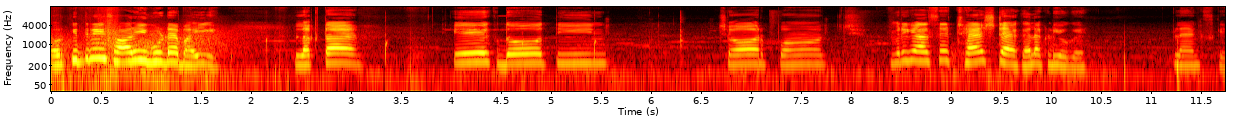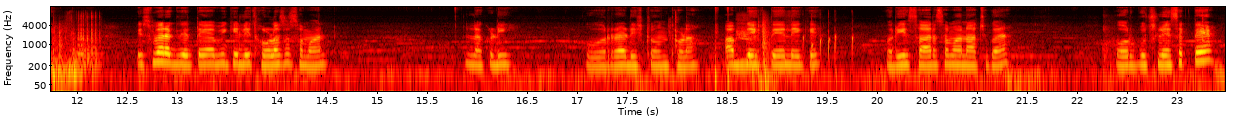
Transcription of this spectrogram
और कितनी सारी वुड है भाई। लगता है एक, दो, तीन, चार, पाँच। मेरे ख्याल से छः स्टैक है लकड़ियों के प्लैंक्स के। इसमें रख देते हैं अभी के लिए थोड़ा सा सामान। लकड़ी और रेड स्टोन थोड़ा। अब देखते हैं लेके। और ये सारा सामान आ चुका है। और कुछ ले सकते हैं?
